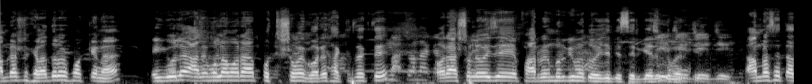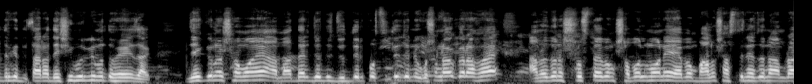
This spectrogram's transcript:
আমরা আসলে খেলাধুলার পক্ষে না। এইগুলো আলেমুলামারা প্রত্যেক সময় ঘরে থাকতে থাকতে ওরা আসলে ওই যে ফার্মের মুরগির মতো হয়ে যেতেছে এরকম আমরা চাই তাদেরকে তারা দেশি মুরগির মতো হয়ে যাক। যে কোনো সময় আমাদের যদি যুদ্ধের প্রস্তুতির জন্য ঘোষণাও করা হয় আমরা যেন সুস্থ এবং সবল মনে এবং ভালো স্বাস্থ্য নেওয়ার জন্য আমরা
